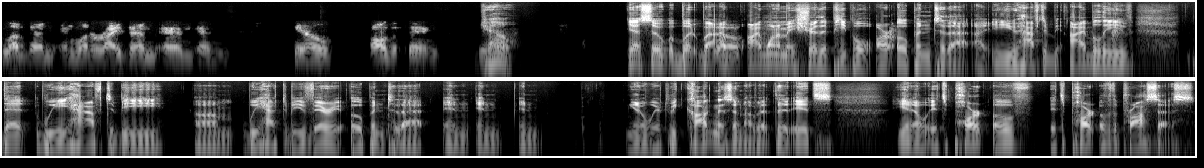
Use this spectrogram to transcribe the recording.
love them and want to ride them and, and, you know, all the things. Yeah. Know? Yeah. So, but but so, I, I want to make sure that people are open to that. I, you have to be. I believe that we have to be. Um, we have to be very open to that, and and and you know we have to be cognizant of it. That it's you know it's part of it's part of the process.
